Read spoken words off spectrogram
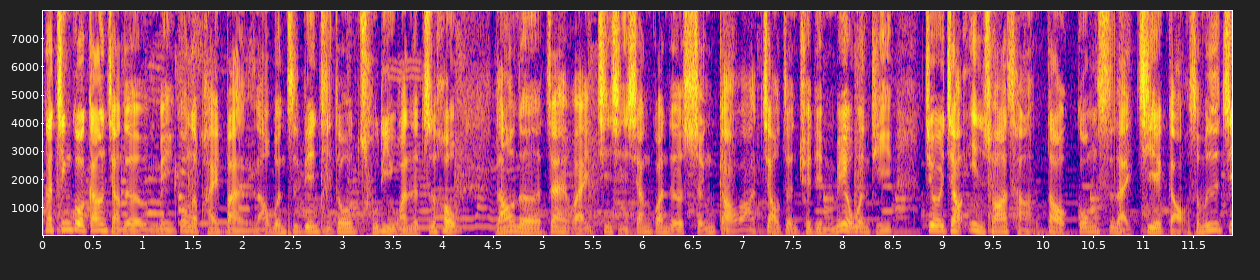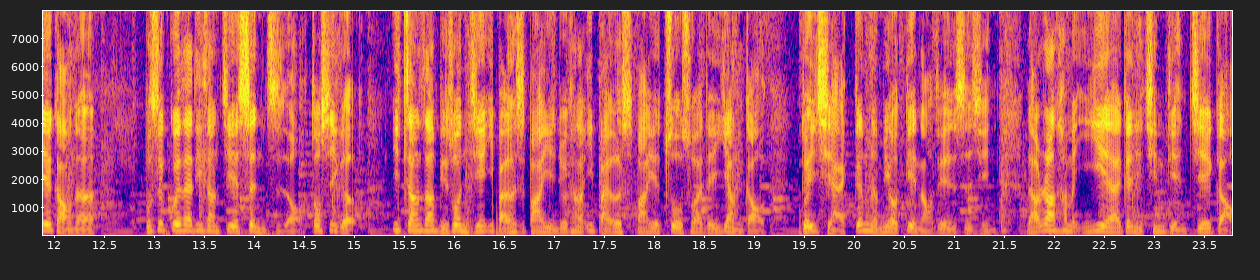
那经过刚刚讲的美工的排版，然后文字编辑都处理完了之后。然后呢，再来进行相关的审稿啊、校正，确定没有问题，就会叫印刷厂到公司来接稿。什么是接稿呢？不是跪在地上接圣旨哦，都是一个一张张，比如说你今天一百二十八页，你就看到一百二十八页做出来的样稿堆起来，根本没有电脑这件事情。然后让他们一页来跟你清点接稿，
